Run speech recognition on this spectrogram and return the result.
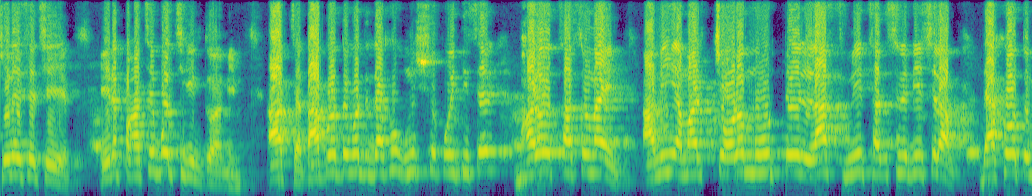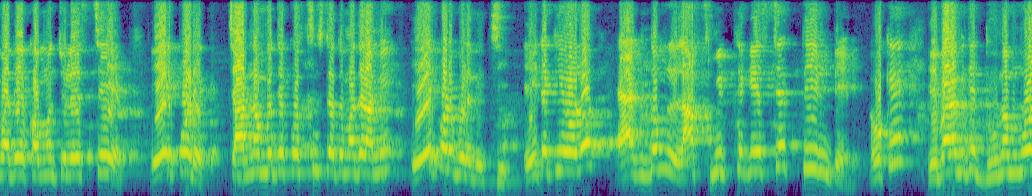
চলে এসেছে। এটা পাঁচে বলছি কিন্তু আমি। আচ্ছা তারপরে তোমাদের দেখো, উনিশশো পঁয়ত্রিশের ভারত শাসন আইন। আমি আমার চরম মুহূর্তে লাস্ট মিনিট সাজেশনে দিয়েছিলাম। দেখো, তোমাদের কমন চলে এসছে। এরপরে চার নম্বর যে কোশ্চেনটা তোমাদের আমি এরপরে বলে দিচ্ছি। এইটা কি হলো? একদম লাস্ট মিনিট থেকে এসছে। তিনটে ওকে এবার আমি যে দু নম্বর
